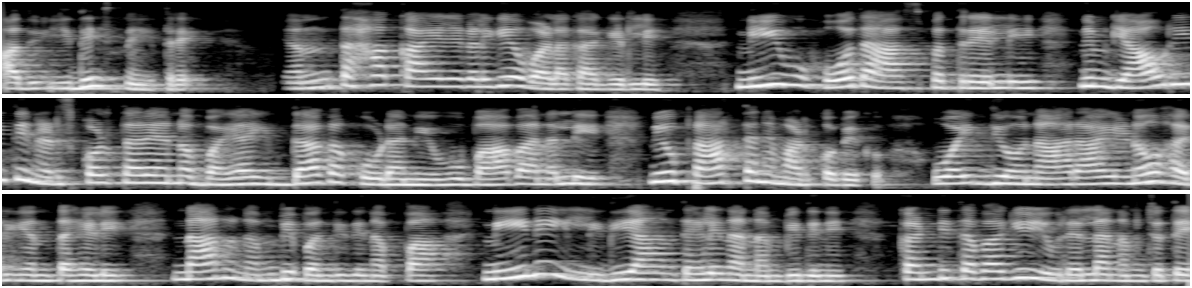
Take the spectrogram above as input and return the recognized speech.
ಅದು ಇದೇ ಸ್ನೇಹಿತರೆ. ಎಂತಹ ಕಾಯಿಲೆಗಳಿಗೆ ಒಳಗಾಗಿರಲಿ. ನೀವು ಹೋದ ಆಸ್ಪತ್ರೆಯಲ್ಲಿ ನಿಮ್ಗೆ ಯಾವ ರೀತಿ ನಡೆಸ್ಕೊಳ್ತಾರೆ ಅನ್ನೋ ಭಯ ಇದ್ದಾಗ ಕೂಡ ನೀವು ಬಾಬಾನಲ್ಲಿ ನೀವು ಪ್ರಾರ್ಥನೆ ಮಾಡ್ಕೋಬೇಕು. ವೈದ್ಯೋ ನಾರಾಯಣೋ ಹರಿ ಅಂತ ಹೇಳಿ, ನಾನು ನಂಬಿ ಬಂದಿದ್ದೀನಪ್ಪ. ನೀನೇ ಇಲ್ಲಿದೆಯಾ ಅಂತ ಹೇಳಿ ನಾನು ನಂಬಿದ್ದೀನಿ. ಖಂಡಿತವಾಗಿಯೂ ಇವರೆಲ್ಲ ನಮ್ಮ ಜೊತೆ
